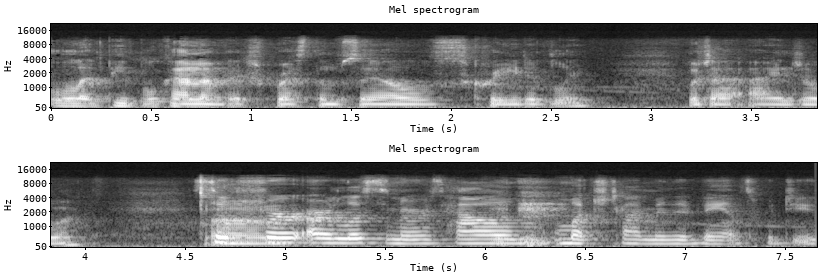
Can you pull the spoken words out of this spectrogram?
let people kind of express themselves creatively, which I, I enjoy. So Um, for our listeners, how much time in advance would you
